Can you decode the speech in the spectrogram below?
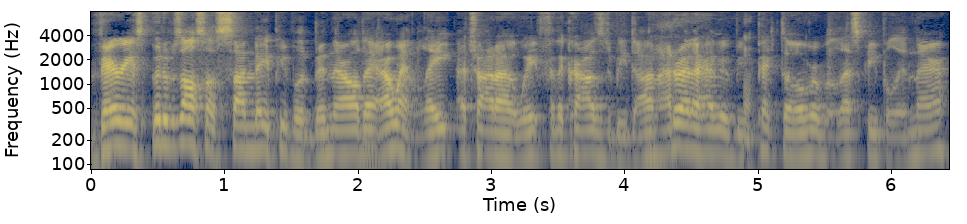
Various, but it was also Sunday. People had been there all day. I went late. I try to wait for the crowds to be done. I'd rather have it be picked over, but less people in there.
